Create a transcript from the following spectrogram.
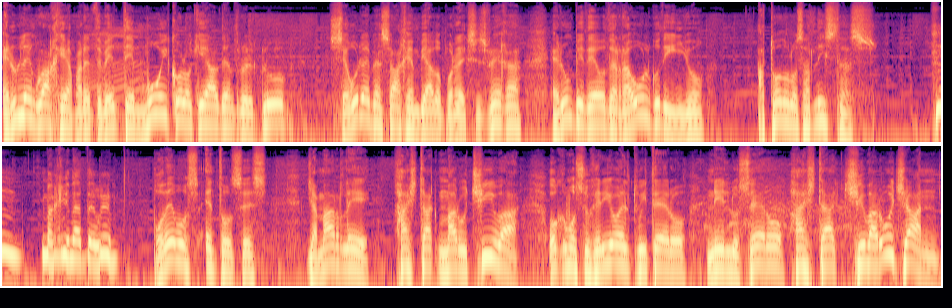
En un lenguaje aparentemente muy coloquial dentro del club, según el mensaje enviado por Alexis Vega en un video de Raúl Gudiño a todos los atlistas. Imagínate, güey. Podemos entonces llamarle hashtag Maruchiva o como sugirió el tuitero Nil Lucero, hashtag Chivaruchan.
